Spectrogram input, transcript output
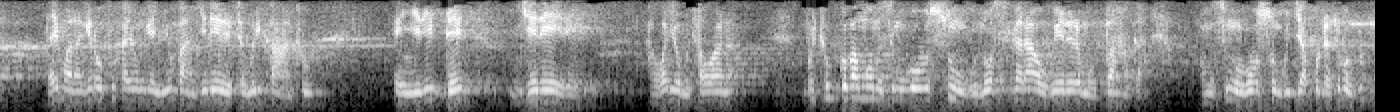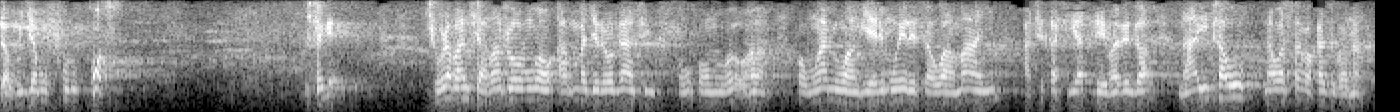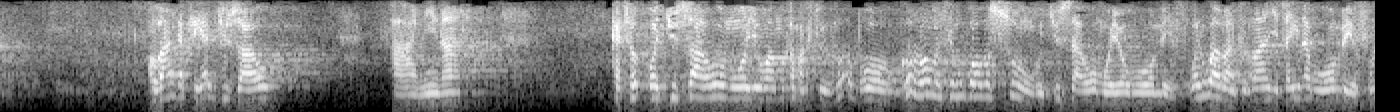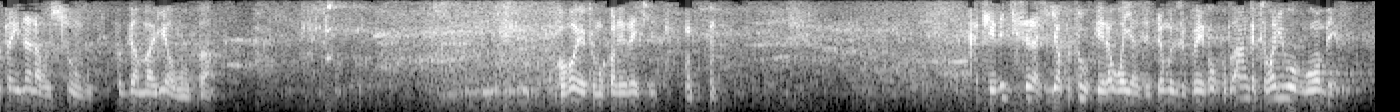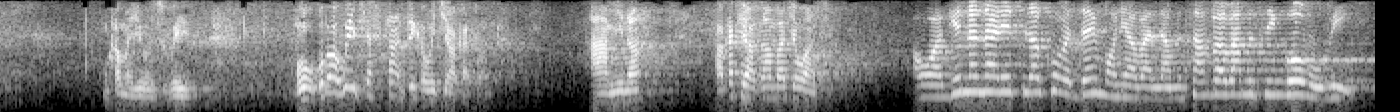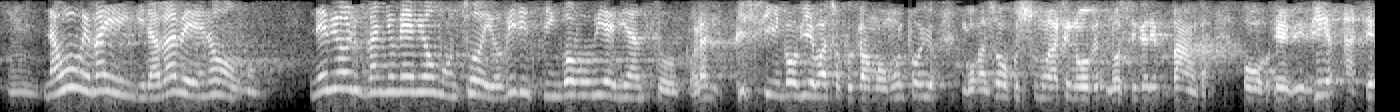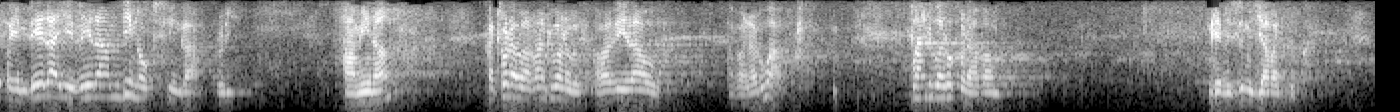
dayimoni agenda okutuukayo ngaennyumba njereere temuli kantu enyiridde njereere. Awali omutawaana. Bwe tugobamu omuzimu gw'obusungu n'osigala awo bwerere mu bbanga omuzimu ogw'obusungu gujja kudda te bwe gudda gujja mu fulukosi kitege kiwulaba nti abantu abamajere baga nti omwami wange yali muweereza w'amaanyi ate kati yadda emabega n'ayitawo n'awasa abakazi bana. Kubanga teyajjuzaawo amina. Kati ojjuzaawo omwoyo wa mukama kati bw'ogoba omuzimu gw'obusungu jjuzaawo omwoyo obuwombeefu waliwo abantu bangi talina buwombeefu talina na busungu. Kwegamba ali awuupa oba oyo tumukolere ki kati era ekiseera kijja kutuuka era waya ziddemu ziveeko kubanga tewaliwo obuwombeefu mukama yebaziwe bw'ogobawo ekya sitaani teekawo ekyakatonda amina. Akati agamba atya wansi? Awo agenda n'aleeterako badayimooni abalala musanvu abamusinga obubi. Nabo bwe bayingira babeera omwo n'ebyoluvannyuma eby'omuntu oyo birisinga obubi ebyasooka. Bisinga obi ebasooka kugamba omuntu oyo ng'omaze okusumula ate n'osigala ebbanga. O- ebibi ate embeera ebeera mbi n'okusinga luli. Amina. Kati olaba abantu bano ababeerawo abalalwa baali balokola abamu ng'emizimu gyabadduka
